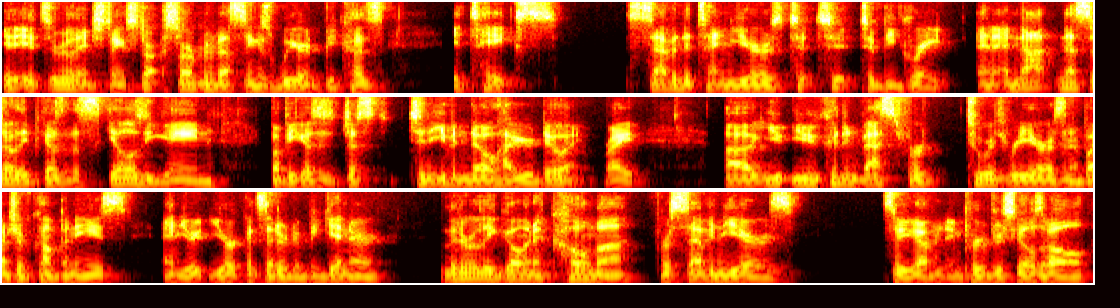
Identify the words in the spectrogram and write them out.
it, it's really interesting. Start, startup investing is weird because it takes seven to ten years to to, to be great, and and not necessarily because of the skills you gain, but because just to even know how you're doing, right? uh, you you could invest for two or three years in a bunch of companies, and you're you're considered a beginner. Literally go in a coma for seven years, so you haven't improved your skills at all.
